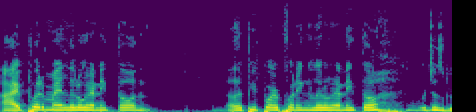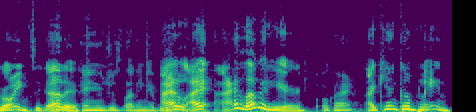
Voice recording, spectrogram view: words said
I put in my little granito and other people are putting a little granito we're just growing together. and you're just letting it be. I, I I love it here. okay. I can't complain.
